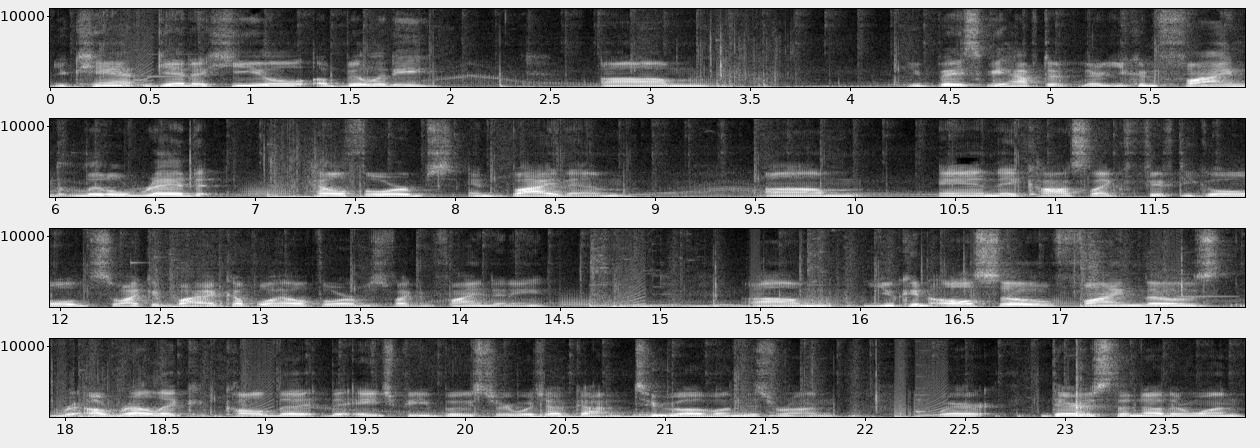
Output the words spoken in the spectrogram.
You can't get a heal ability. Um, you basically have to. You can find little red health orbs and buy them. Um, and they cost like 50 gold. So I could buy a couple health orbs if I can find any. Um, you can also find those a relic called the the HP booster, which I've gotten two of on this run. Where there's another one.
